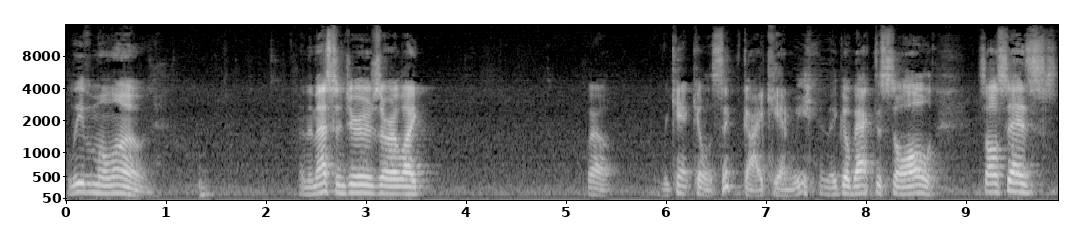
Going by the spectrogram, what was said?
Leave him alone. And the messengers are like, Well, we can't kill a sick guy, can we? And they go back to Saul. Saul says,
